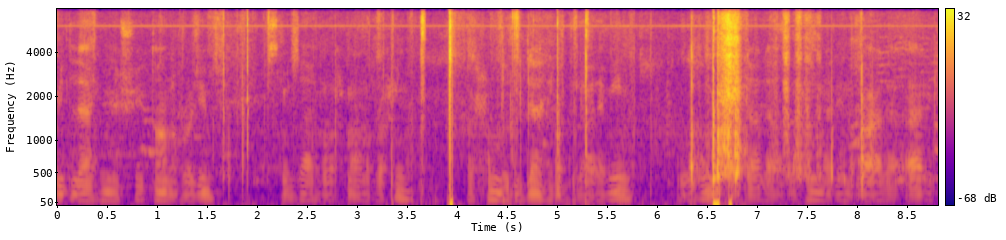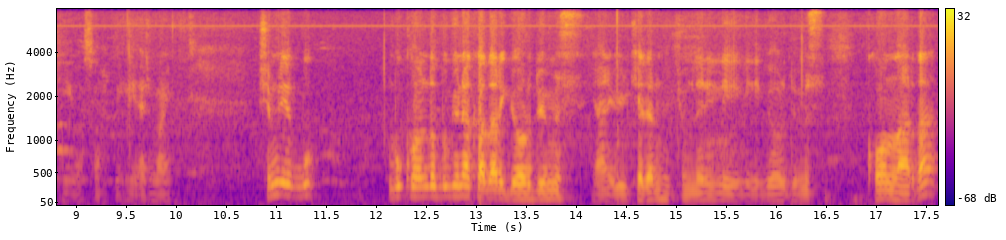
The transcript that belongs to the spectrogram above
billahi mineşşeytanirracim. Bismillahirrahmanirrahim. Elhamdülillahi rabbil alamin. Allahumme salli ala Muhammedin ve ala alihi ve sahbihi. Şimdi bu bu konuda bugüne kadar gördüğümüz yani ülkelerin hükümleriyle ilgili gördüğümüz konularda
